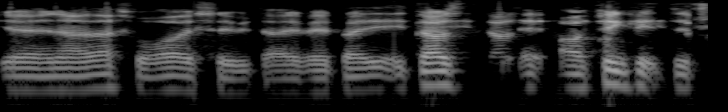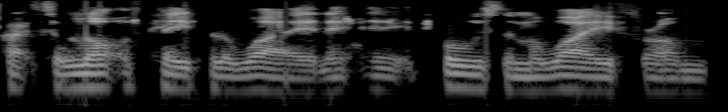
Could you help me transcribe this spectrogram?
Yeah, no, that's what I see with David, but it does. It, I think it detracts a lot of people away, and it, it pulls them away from.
